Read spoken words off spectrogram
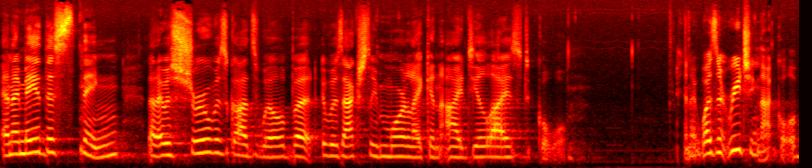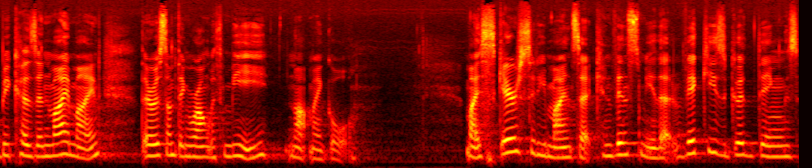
And I made this thing that I was sure was God's will, but it was actually more like an idealized goal. And I wasn't reaching that goal because, in my mind, there was something wrong with me, not my goal. My scarcity mindset convinced me that Vicky's good things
